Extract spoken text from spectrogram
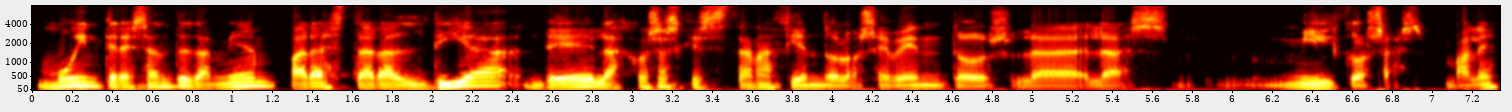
Muy interesante también para estar al día de las cosas que se están haciendo, los eventos, la- las mil cosas, ¿vale?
